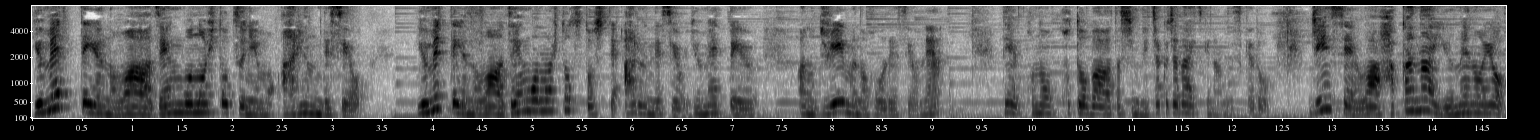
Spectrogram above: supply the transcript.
夢っていうのは前後の一つにもあるんですよ。夢っていうのは前後の一つとしてあるんですよ。夢っていうあの dream の方ですよね。でこの言葉私めちゃくちゃ大好きなんですけど人生は儚い夢のよ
